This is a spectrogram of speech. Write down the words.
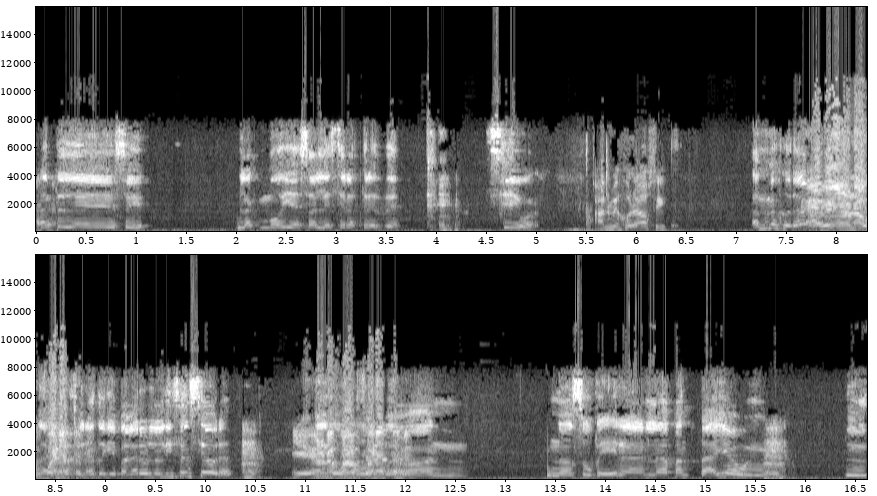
Antes de seguir, Black Moya esas leceras 3D. Sí, weón. ¿Han mejorado? Sí. ¿Han mejorado? Ah, La- buenas Se nota que pagaron la licencia ahora. Mm, y llegaron unas buenas buenas también. No superan la pantalla, weón. Mm.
